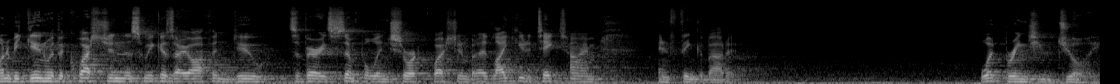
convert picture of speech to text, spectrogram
I want to begin with a question this week, as I often do. It's a very simple and short question, but I'd like you to take time and think about it. What brings you joy?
